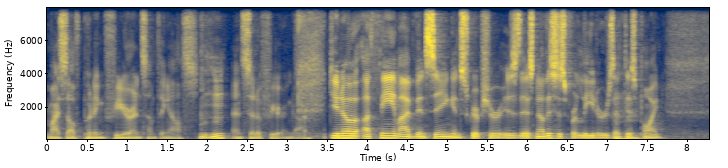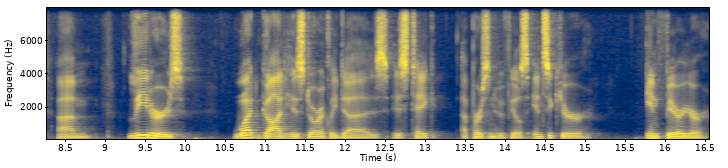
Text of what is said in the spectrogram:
myself putting fear in something else Mm-hmm. instead of fearing God. Do you know a theme I've been seeing in Scripture is this? Now, this is for leaders at this point. Um, leaders, what God historically does is take a person who feels insecure, inferior,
